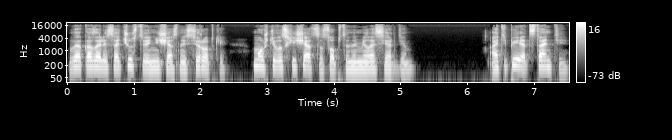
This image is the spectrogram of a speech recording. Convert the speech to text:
Вы оказали сочувствие несчастной сиротке. Можете восхищаться собственным милосердием. А теперь отстаньте.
